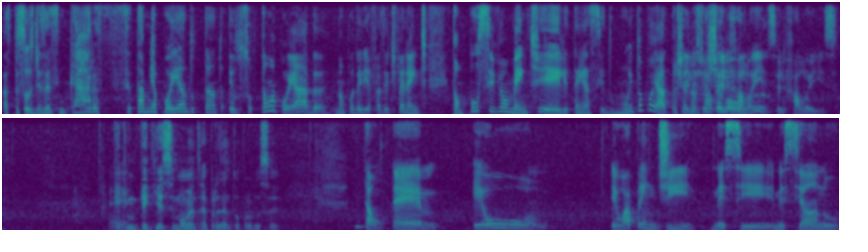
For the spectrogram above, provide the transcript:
as pessoas dizem assim, cara, você está me apoiando tanto, eu sou tão apoiada, não poderia fazer diferente. Então, possivelmente, ele tenha sido muito apoiado para chegar Ele, onde fal- ele chegou. ele falou isso, ele falou isso. O que, que, que que esse momento representou para você? Então, é, eu, eu aprendi nesse, nesse ano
